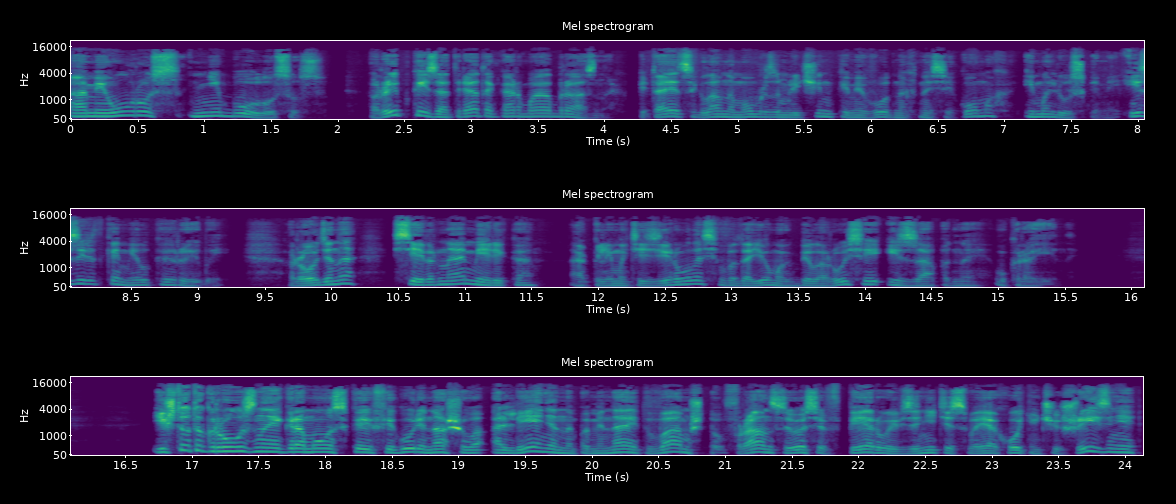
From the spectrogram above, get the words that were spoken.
Амиурус небулусус. Рыбка из отряда карбообразных. Питается главным образом личинками водных насекомых и моллюсками, изредка мелкой рыбой. Родина — Северная Америка, акклиматизировалась в водоемах Белоруссии и Западной Украины. И что-то грузное и громоздкое в фигуре нашего оленя напоминает вам, что Франц Иосиф I в зените своей охотничьей жизни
